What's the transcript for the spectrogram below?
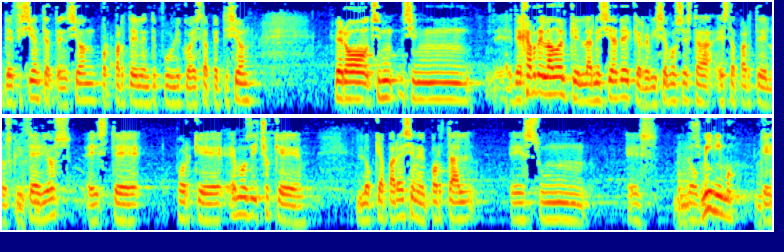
deficiente atención por parte del ente público a esta petición pero sin, sin, eh, dejar de lado el que la necesidad de que revisemos esta, esta parte de los criterios, este, porque hemos dicho que lo que aparece en el portal es un es lo mínimo que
